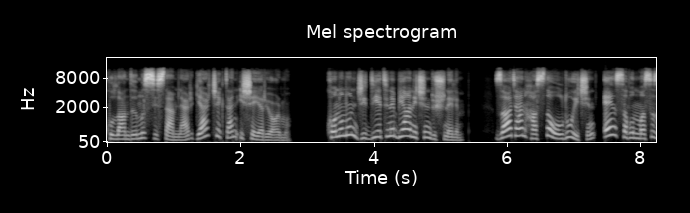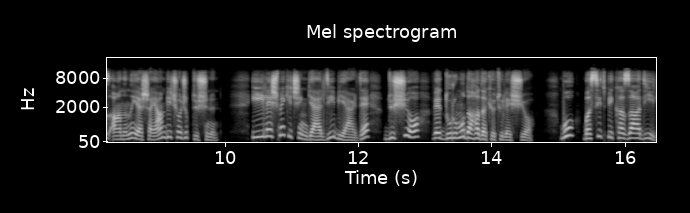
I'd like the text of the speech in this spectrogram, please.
Kullandığımız sistemler gerçekten işe yarıyor mu? Konunun ciddiyetini bir an için düşünelim. Zaten hasta olduğu için en savunmasız anını yaşayan bir çocuk düşünün. İyileşmek için geldiği bir yerde düşüyor ve durumu daha da kötüleşiyor. Bu basit bir kaza değil.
